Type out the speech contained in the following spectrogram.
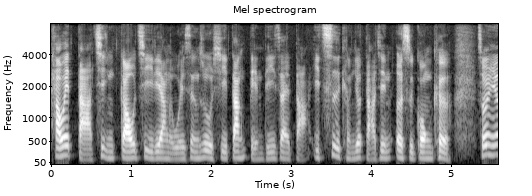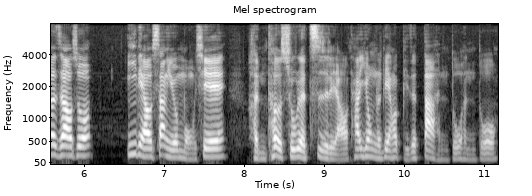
它会打进高剂量的维生素 C 当点滴再打，一次可能就打进二十公克，所以你就知道说医疗上有某些很特殊的治疗，它用的量会比这大很多很多。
